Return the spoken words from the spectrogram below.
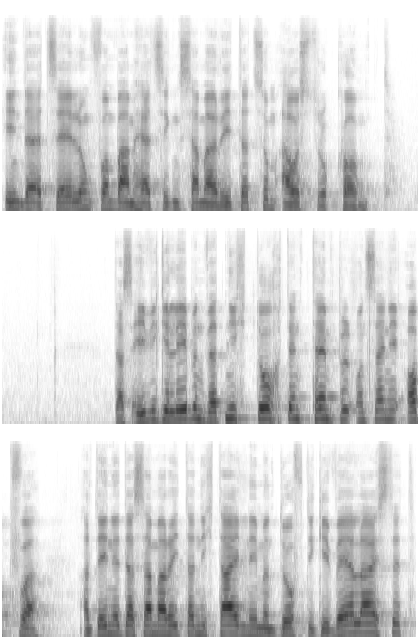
in der Erzählung vom barmherzigen Samariter zum Ausdruck kommt. Das ewige Leben wird nicht durch den Tempel und seine Opfer, an denen der Samariter nicht teilnehmen durfte, gewährleistet,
